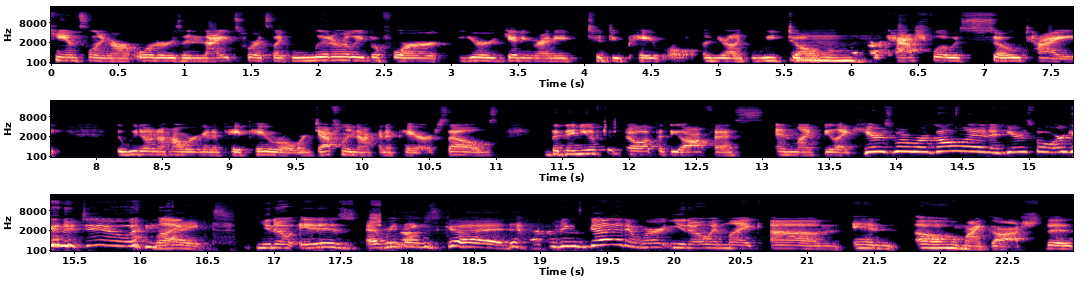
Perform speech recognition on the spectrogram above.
canceling our orders and nights where it's like literally before you're getting ready to do payroll and you're like we don't mm. our cash flow is so tight that we don't know how we're going to pay payroll. We're definitely not going to pay ourselves. But then you have to show up at the office and like be like here's where we're going and here's what we're going to do. And right. like you know it is everything's just, good. Everything's good and we're you know and like um and oh my gosh the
